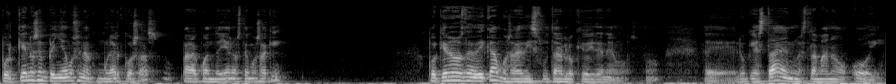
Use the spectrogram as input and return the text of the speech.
¿por qué nos empeñamos en acumular cosas para cuando ya no estemos aquí? ¿Por qué no nos dedicamos a disfrutar lo que hoy tenemos? Eh, lo que está en nuestra mano hoy.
